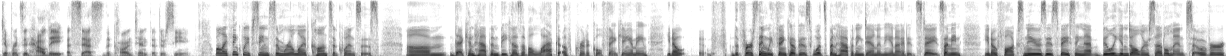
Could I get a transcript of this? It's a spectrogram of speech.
difference in how they assess the content that they're seeing. Well, I think we've seen some real life consequences um, that can happen because of a lack of critical thinking. I mean, you know, f- the first thing we think of is what's been happening down in the United States. I mean, you know, Fox News is facing that billion dollar settlement over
